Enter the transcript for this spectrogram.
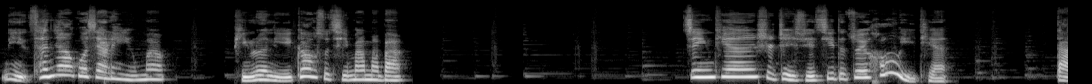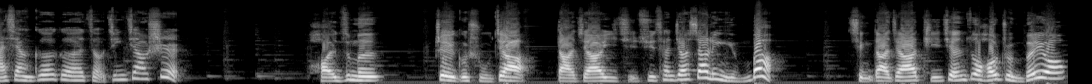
你参加过夏令营吗？评论里告诉奇妈妈吧。今天是这学期的最后一天，大象哥哥走进教室，孩子们，这个暑假。大家一起去参加夏令营吧，请大家提前做好准备哦。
